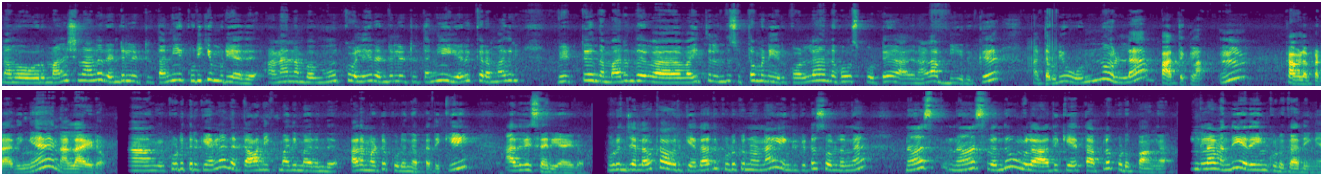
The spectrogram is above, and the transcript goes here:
நம்ம ஒரு மனுஷனால ரெண்டு லிட்டர் தண்ணியை குடிக்க முடியாது. ஆனால் நம்ம மூக்கு வழியே ரெண்டு லிட்டர் தண்ணியை எடுக்கிற மாதிரி விட்டு இந்த மருந்து வ- வயிற்றுலேருந்து சுத்தம் பண்ணியிருக்கோம்ல அந்த ஹோஸ் போட்டு அதனால அப்படி இருக்குது மற்றபடி ஒன்றும் இல்லை. பார்த்துக்கலாம் ம்? கவலைப்படாதீங்க. நல்லாயிடும். நான் அங்கே கொடுத்துருக்கேன்ல இந்த டானிக் மாதிரி மருந்து. அதை மட்டும் கொடுங்க இப்போதைக்கு. அதுவே சரியாயிடும். முடிஞ்ச அளவுக்கு அவருக்கு ஏதாவது கொடுக்கணும்னா எங்ககிட்ட சொல்லுங்கள் நர்ஸ் நர்ஸ் வந்து உங்களை அதுக்கு ஏத்தாப்புல கொடுப்பாங்க. நீங்களா வந்து எதையும் கொடுக்காதீங்க.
